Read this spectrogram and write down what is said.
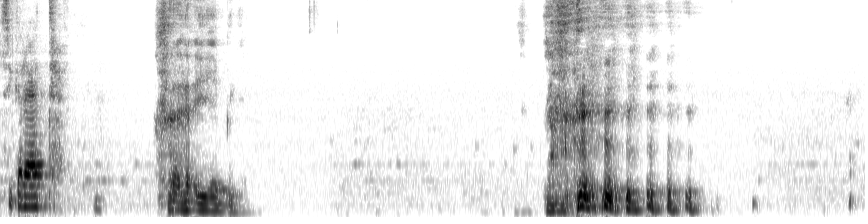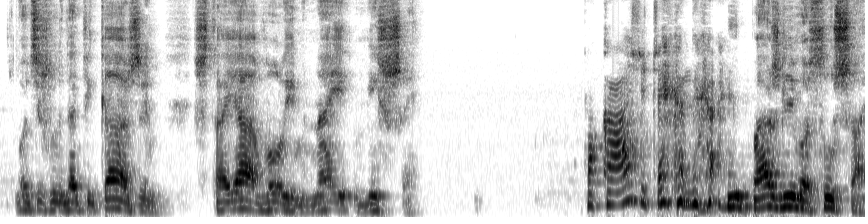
Cigarete. Jebi ga. Hoćeš li da ti kažem šta ja volim najviše? Pa kaži, čekam da kažem. Ti pažljivo slušaj.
